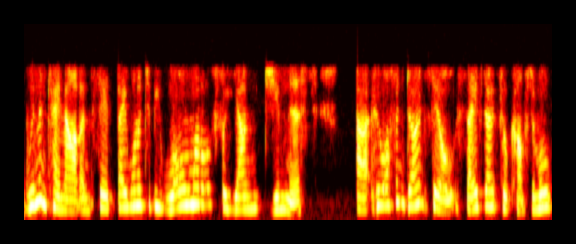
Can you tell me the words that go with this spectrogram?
women came out and said they wanted to be role models for young gymnasts uh, who often don't feel safe, don't feel comfortable,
